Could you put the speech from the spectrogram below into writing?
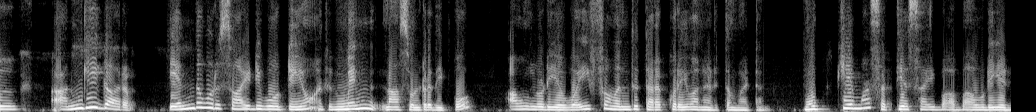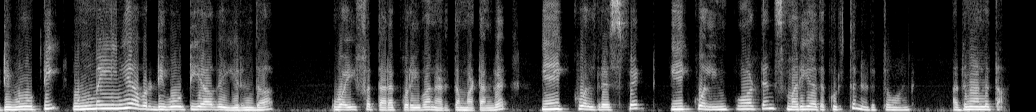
அங்கீகாரம். எந்த ஒரு சாய் டிவோட்டையும் அது மென் நான் சொல்றது இப்போ அவங்களுடைய ஒய்ஃபை வந்து தரக்குறைவா நடத்த மாட்டாங்க. முக்கியமா சத்ய சாய் பாபாவுடைய டிவோட்டி உண்மையிலேயே அவர் டிவோட்டியாக இருந்தா ஒய்ஃபை தரக்குறைவா நடத்த மாட்டாங்க. ஈக்குவல் ரெஸ்பெக்ட் ஈக்குவல் இம்பார்ட்டன்ஸ் மரியாதை கொடுத்து நடத்துவாங்க. அதனால தான்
